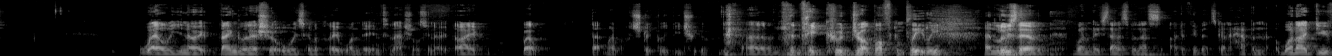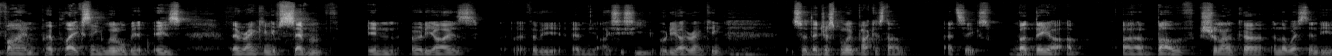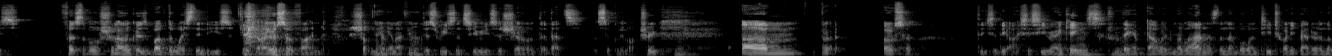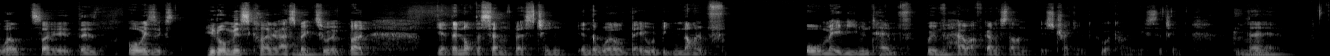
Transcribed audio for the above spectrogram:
well, you know, Bangladesh are always going to play one day internationals. You know, I, well, that might not strictly be true. Uh, they could drop off completely and lose their one day status, but that's, I don't think that's going to happen. What I do find perplexing a little bit is their ranking of seventh in ODIs uh, for the, in the ICC ODI ranking. So they're just below Pakistan at six, but they are ab- above Sri Lanka and the West Indies. First of all, Sri Lanka is above the West Indies, which I also find shocking, Yeah, and I think yeah. this recent series has shown that that's simply not true. Um, but also, these are the ICC rankings. True. They have Dawid Malan as the number one T20 batter in the world, so there's always a hit or miss kind of aspect Mm. to it. But yeah, they're not the seventh best team in the world. They would be ninth or maybe even tenth with Mm. how Afghanistan is trekking, who are currently sitting there.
